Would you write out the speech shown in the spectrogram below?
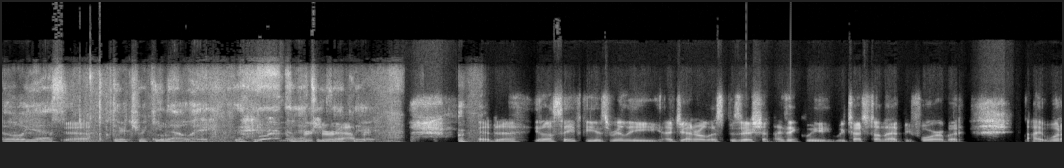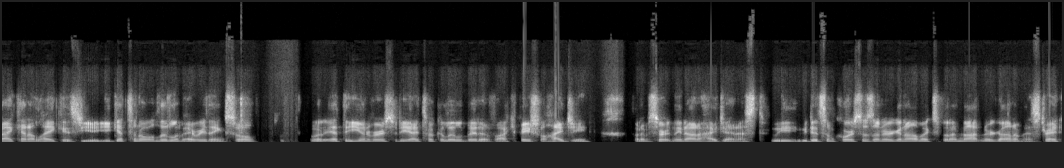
Oh yes, yeah. they're tricky that way. For sure, exactly right. and uh, you know, safety is really a generalist position. I think we we touched on that before, but I, what I kind of like is you, you get to know a little of everything. So at the university, I took a little bit of occupational hygiene, but I'm certainly not a hygienist. We we did some courses on ergonomics, but I'm not an ergonomist, right?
